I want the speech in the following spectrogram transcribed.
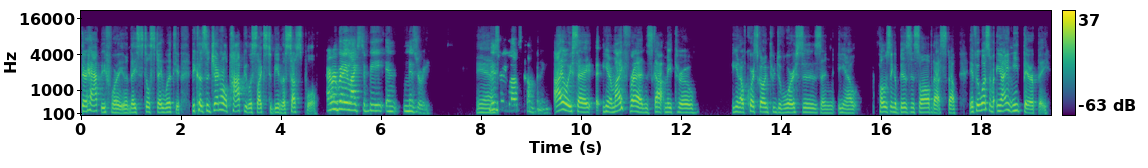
they're happy for you and they still stay with you because the general populace likes to be in the cesspool. Everybody likes to be in misery. Yeah. Misery loves company. I always say, uh, you know, my friends got me through, you know, of course, going through divorces and, you know, closing a business, all of that stuff. If it wasn't, you know, I didn't need therapy.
